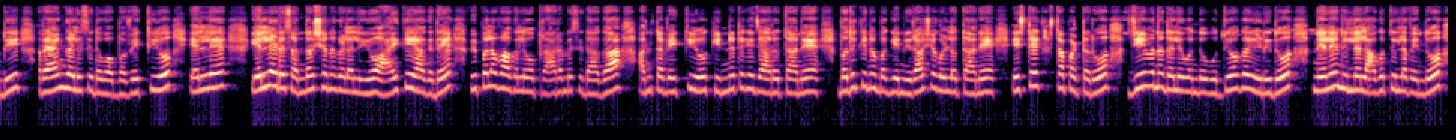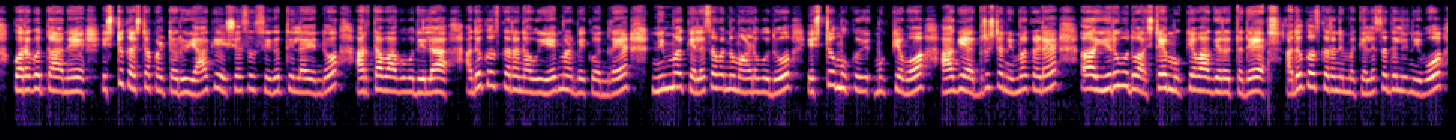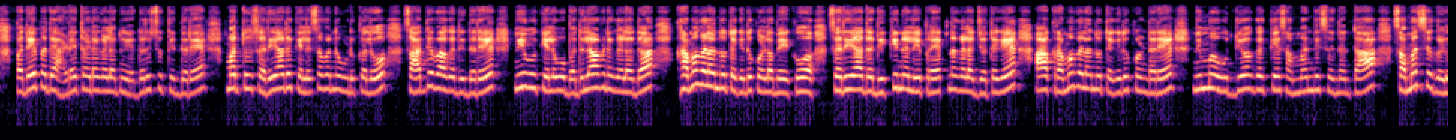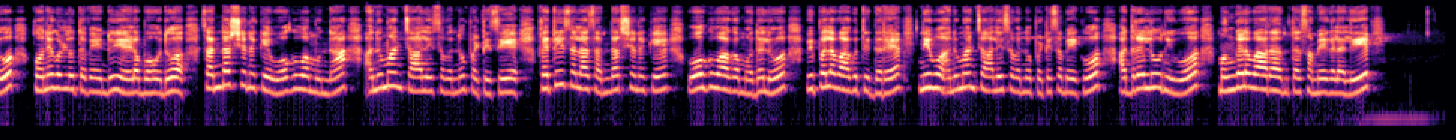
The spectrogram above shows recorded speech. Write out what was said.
ರ್ಯಾಂಕ್ ಗಳಿಸಿದ ಒಬ್ಬ ವ್ಯಕ್ತಿಯು ಎಲ್ಲೇ, ಎಲ್ಲೆಡೆ ಸಂದರ್ಶನಗಳಲ್ಲಿಯೂ ಆಯ್ಕೆಯಾಗದೆ ವಿಫಲವಾಗಲು ಪ್ರಾರಂಭಿಸಿದಾಗ ಅಂಥ ವ್ಯಕ್ತಿಯು ಖಿನ್ನತೆಗೆ ಜಾರುತ್ತಾನೆ, ಬದುಕಿನ ಬಗ್ಗೆ ನಿರಾಶೆಗೊಳ್ಳುತ್ತಾನೆ. ಎಷ್ಟೇ ಕಷ್ಟಪಟ್ಟರೂ ಜೀವನದಲ್ಲಿ ಒಂದು ಉದ್ಯೋಗ ಹಿಡಿದು ನೆಲೆ ನಿಲ್ಲಲಾಗುತ್ತಿಲ್ಲವೆಂದು ಕೊರಗುತ್ತಾನೆ. ಎಷ್ಟು ಕಷ್ಟಪಟ್ಟರೂ ಯಾಕೆ ಯಶಸ್ಸು ಸಿಗುತ್ತಿಲ್ಲ ಎಂದು ಅರ್ಥವಾಗುವುದಿಲ್ಲ. ಅದಕ್ಕೋಸ್ಕರ ನಾವು ಏನು ಮಾಡಬೇಕು ಅಂದರೆ, ನಿಮ್ಮ ಕೆಲಸವನ್ನು ಮಾಡುವುದು ಎಷ್ಟು ಮುಖ್ಯ ಮುಖ್ಯವೋ ಹಾಗೆ ಅದೃಷ್ಟ ನಿಮ್ಮ ಕಡೆ ಇರುವುದು ಅಷ್ಟೇ ಮುಖ್ಯವಾಗಿರುತ್ತದೆ. ಅದಕ್ಕೋಸ್ಕರ ನಿಮ್ಮ ಕೆಲಸದಲ್ಲಿ ನೀವು ಪದೇ ಪದೇ ಅಡೆತಡೆಗಳನ್ನು ಎದುರಿಸುತ್ತಿದ್ದರೆ ಮತ್ತು ಸರಿಯಾದ ಕೆಲಸವನ್ನು ಹುಡುಕಲು ಸಾಧ್ಯವಾಗದಿದ್ದರೆ ನೀವು ಕೆಲವು ಬದಲಾವಣೆಗಳಾದ ಕ್ರಮಗಳನ್ನು ತೆಗೆದುಕೊಳ್ಳಬೇಕು. ಸರಿಯಾದ ದಿಕ್ಕಿನಲ್ಲಿ ಪ್ರಯತ್ನಗಳ ಜೊತೆಗೆ ಆ ಕ್ರಮಗಳನ್ನು ತೆಗೆದುಕೊಂಡರೆ ನಿಮ್ಮ ಉದ್ಯೋಗಕ್ಕೆ ಸಂಬಂಧಿಸಿದಂತಹ ಸಮಸ್ಯೆಗಳು ಕೊನೆಗೊಳ್ಳುತ್ತವೆ ಎಂದು ಹೇಳಬಹುದು. ಸಂದರ್ಶನಕ್ಕೆ ಹೋಗುವ ಮುನ್ನ ಹನುಮಾನ್ ಚಾಲೀಸವನ್ನು ಪಠಿಸಿ. ಪ್ರತಿ ಸಲ ಸಂದರ್ಶನಕ್ಕೆ ಹೋಗುವಾಗ ಮೊದಲು ವಿಫಲವಾಗುತ್ತಿದ್ದರೆ ನೀವು ಹನುಮಾನ್ ಚಾಲೀಸವನ್ನು ಪಠಿಸಬೇಕು. ಅದರಲ್ಲೂ ನೀವು ಮಂಗಳವಾರ ಅಂತ ಸಮಯಗಳಲ್ಲಿ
